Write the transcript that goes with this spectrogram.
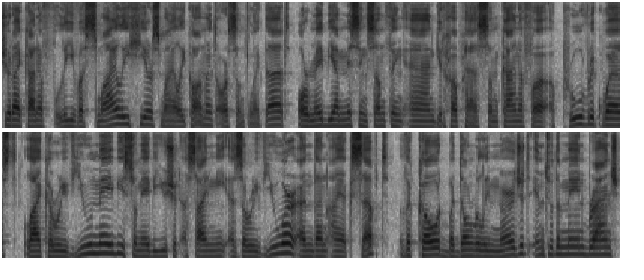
Should I kind of leave a smiley here, smiley comment or something like that? Or maybe I'm missing something and GitHub has some kind of a approve request, like a review maybe. So maybe you should assign me as a reviewer and then I accept the code but don't really merge it into the main branch.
